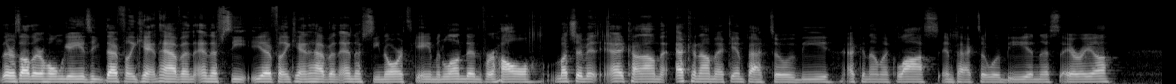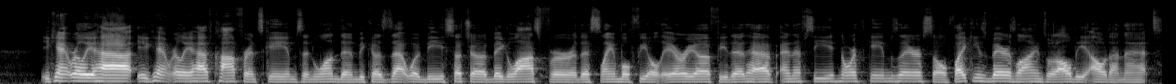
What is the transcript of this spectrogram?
there's other home games. You definitely can't have an NFC. You definitely can't have an NFC North game in London for how much of an economic economic impact it would be, economic loss impact it would be in this area you can't really have you can't really have conference games in London because that would be such a big loss for this Lambeau Field area if you did have NFC North games there. So Vikings, Bears, Lions would all be out on that.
